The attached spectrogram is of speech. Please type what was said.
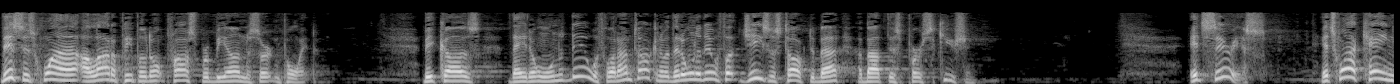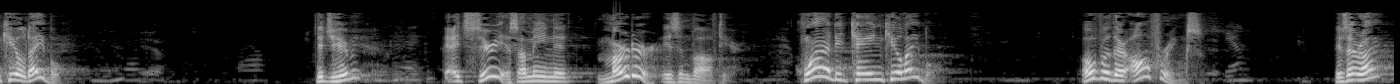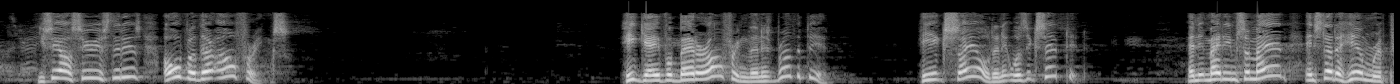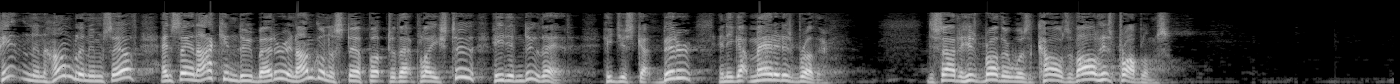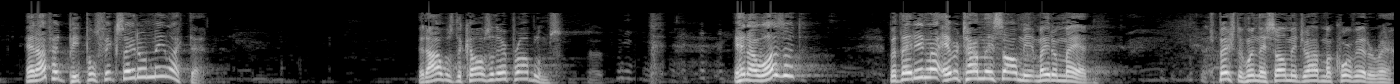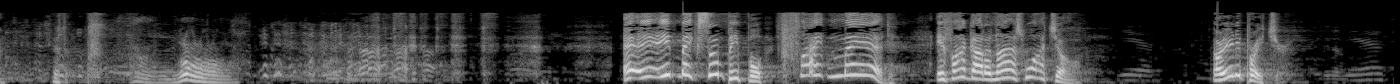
This is why a lot of people don't prosper beyond a certain point. Because they don't want to deal with what I'm talking about. They don't want to deal with what Jesus talked about, about this persecution. It's serious. It's why Cain killed Abel. Did you hear me? It's serious. I mean, it, murder is involved here. Why did Cain kill Abel? Over their offerings. Is that right? You see how serious that is? Over their offerings. He gave a better offering than his brother did. He excelled and it was accepted. And it made him so mad. Instead of him repenting and humbling himself and saying, I can do better and I'm going to step up to that place too, he didn't do that. He just got bitter and he got mad at his brother. Decided his brother was the cause of all his problems. And I've had people fixate on me like that. That I was the cause of their problems. and I wasn't. But they didn't like, every time they saw me, it made them mad. Especially when they saw me drive my Corvette around. it makes some people fight mad if I got a nice watch on. Or any preacher.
